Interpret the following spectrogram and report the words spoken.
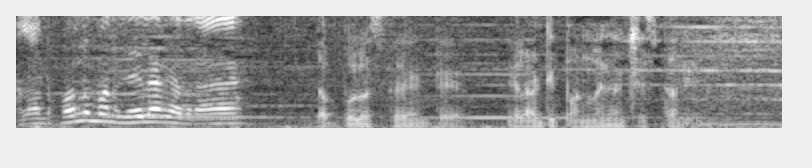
అలాంటి పనులు మనం చేయలేం కదరా. డబ్బులు వస్తాయంటే ఎలాంటి పనులైనా చేస్తాను నేను.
